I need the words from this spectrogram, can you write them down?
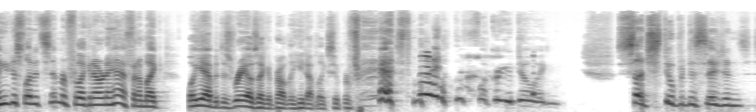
and you just let it simmer for like an hour and a half. And I'm like, well, yeah, but this Rao's I could probably heat up like super fast. Like, what the fuck are you doing? Such stupid decisions.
